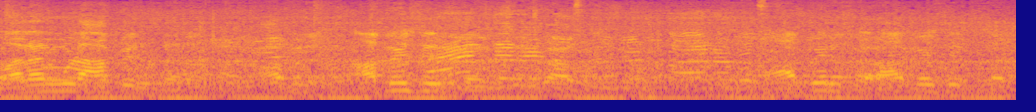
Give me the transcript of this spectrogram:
వాళ్ళని కూడా ఆపేది సార్. ఆపేసేది సార్ ఆపేరు సార్ ఆపేసేది సార్.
